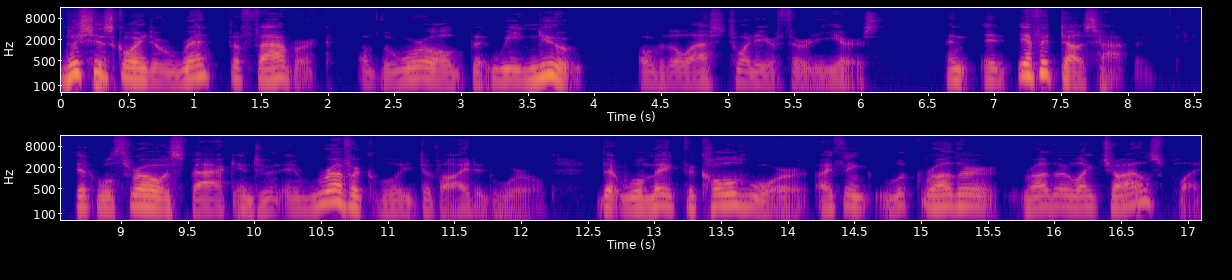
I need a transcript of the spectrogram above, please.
this is going to rent the fabric of the world that we knew over the last 20 or 30 years. And it, if it does happen, it will throw us back into an irrevocably divided world that will make the Cold War, I think, look rather rather like child's play.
